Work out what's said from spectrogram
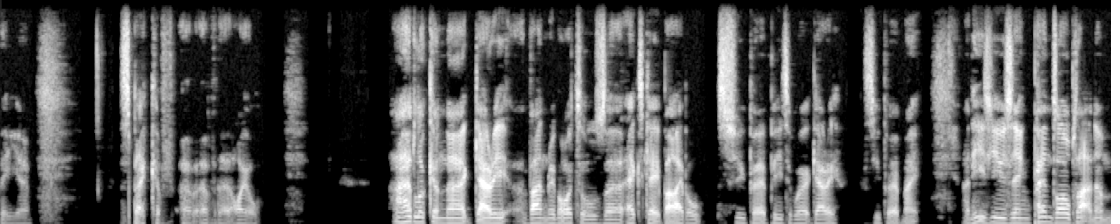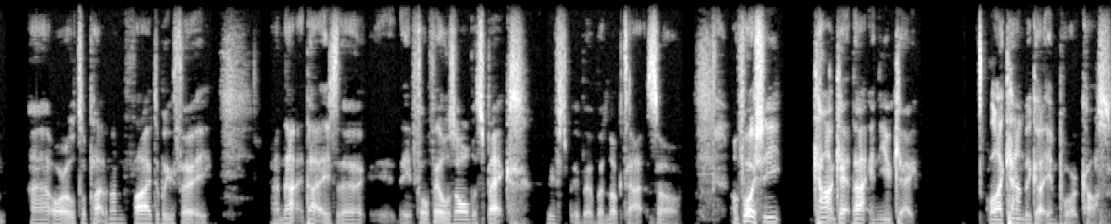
the uh, spec of, of, of, the oil. I had a look on uh, Gary Van Remortel's uh, XK8 Bible. Superb piece of work, Gary. Superb, mate. And he's using Pennzoil Platinum uh, or Ultra Platinum 5W30. And that, that is the, it fulfills all the specs we've, we've looked at. So unfortunately, can't get that in the UK. Well, I can, but got import costs.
